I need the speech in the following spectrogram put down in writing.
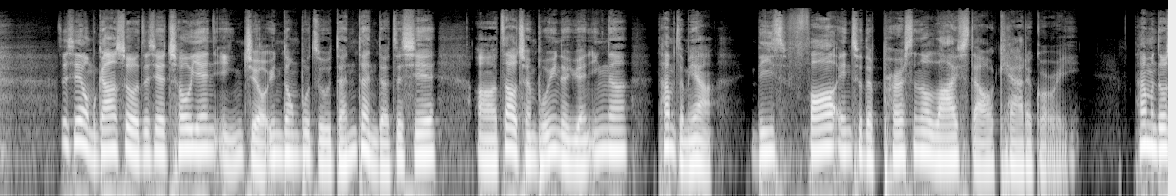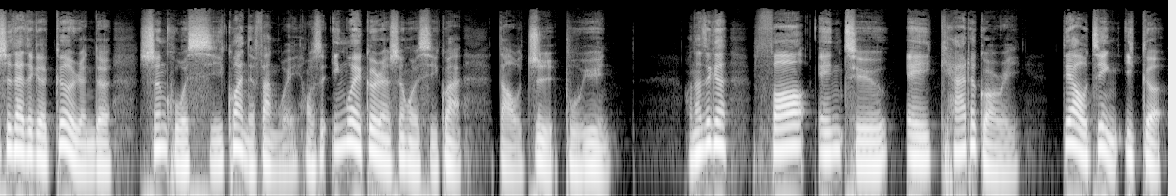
这些我们刚刚说的这些抽烟、饮酒、运动不足等等的这些呃造成不孕的原因呢，他们怎么样？These fall into the personal lifestyle category。他们都是在这个个人的生活习惯的范围，或是因为个人生活习惯导致不孕。好，那这个 fall into a category 掉进一个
